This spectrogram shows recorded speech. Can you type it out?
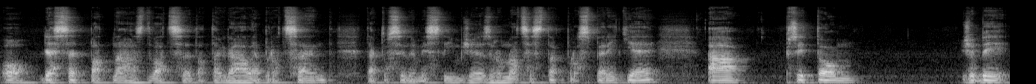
o 10, 15, 20 a tak dále procent, tak to si nemyslím, že je zrovna cesta k prosperitě. A přitom že by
